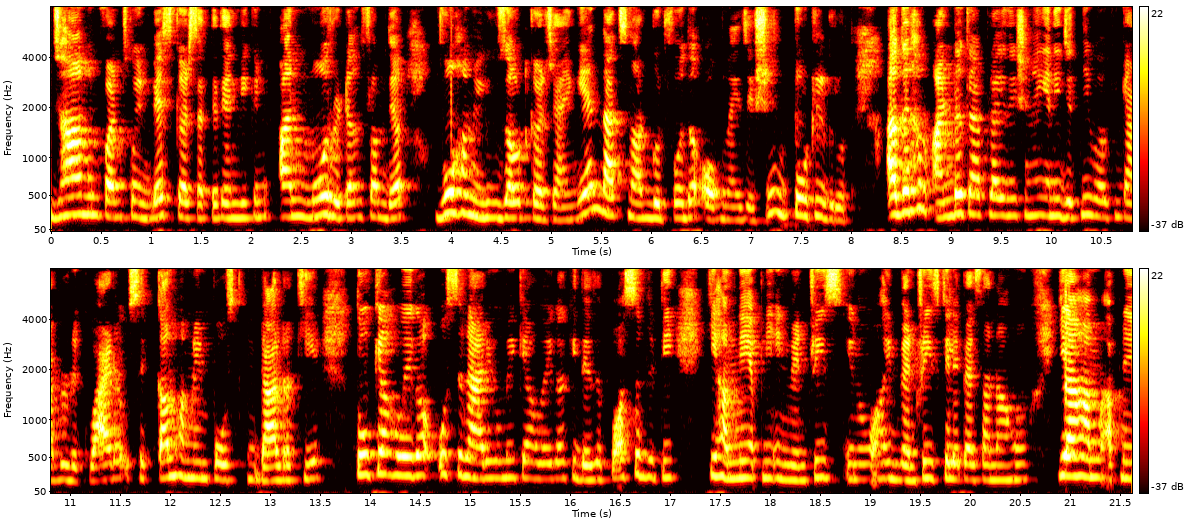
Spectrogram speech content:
जहाँ हम उन फंड्स को इन्वेस्ट कर सकते थे and we can earn more return from there वो हम लूज आउट कर जाएँगे and that's not good for the organisation total growth अगर हम अंडर कैपिटलाइजेशन है, यानी जितनी वर्किंग कैपिटल रिक्वायर्ड है, उससे कम हमने इम्पोज डाल रखी है तो क्या होएगा? उस सिनेरियो में क्या होएगा कि देर इज़ अ पॉसिबिलिटी कि हमने अपनी इन्वेंट्रीज यू नो इन्वेंट्रीज के लिए पैसा ना हो, या हम अपने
